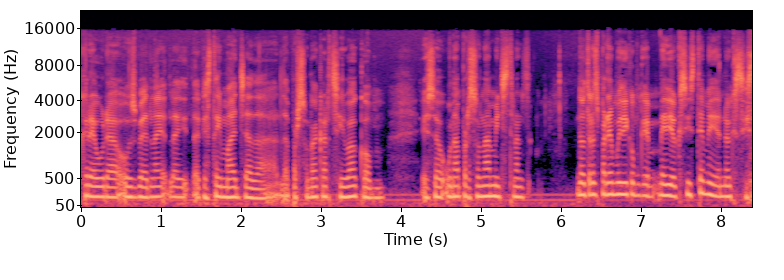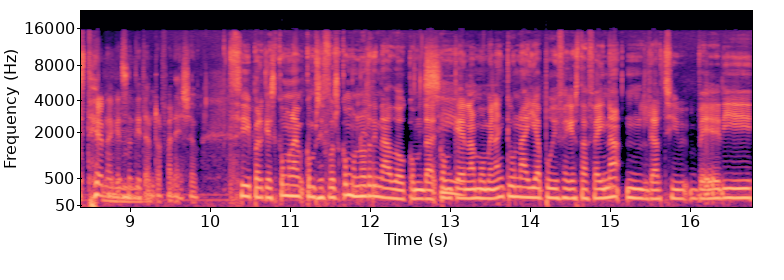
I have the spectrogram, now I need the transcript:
creure o es ven la, la, aquesta imatge de, de persona que arxiva com això, una persona mig, trans, no transparent vull dir com que medio existe, medio no existe, en aquest sentit em refereixo. Sí, perquè és com, una, com si fos com un ordinador, com, de, Sí. com que en el moment en què una IA pugui fer aquesta feina, l'arxiveri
